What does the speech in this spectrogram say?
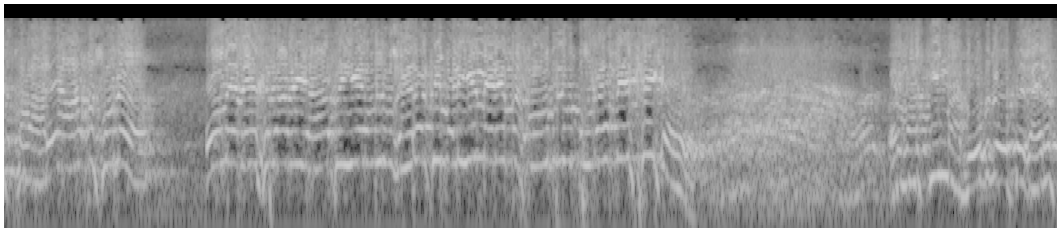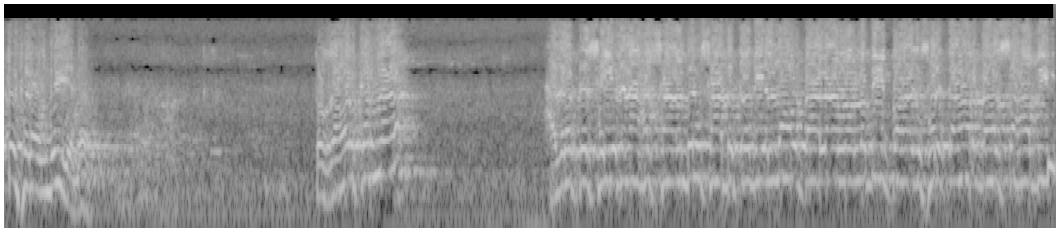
سوارے آپ سن وہ میں دیکھنا بھی آپ ہی انہوں غیرت ہی بڑی ہے، میرے محبوب نو پورا ویسے کون اور باقی محبوب کے اتنے غیرت تو پھر آئی ہے نا۔ تو غور کرنا، حضرت سیدنا حسان بن ثابت رضی اللہ تعالیٰ نو نبی پاک سرکار دا صحابی،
